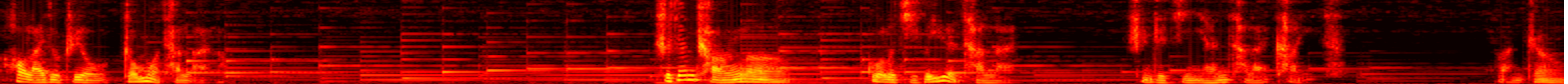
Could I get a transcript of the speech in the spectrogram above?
后来就只有周末才来了。时间长了，过了几个月才来，甚至几年才来看一次。反正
